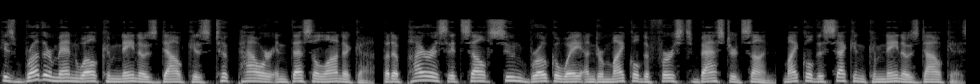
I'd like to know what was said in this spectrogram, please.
His brother Manuel Komnenos Doukas took power in Thessalonica, but Epirus itself soon broke away under Michael I's bastard son, Michael II Komnenos Doukas.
